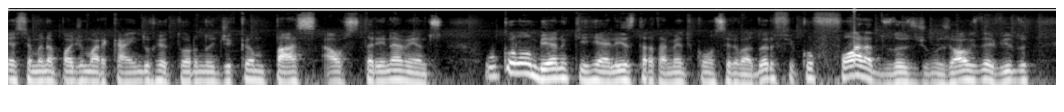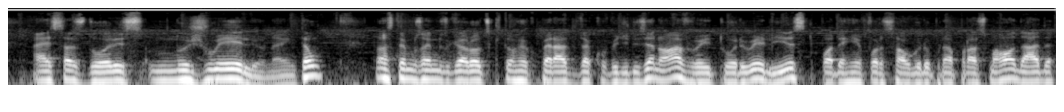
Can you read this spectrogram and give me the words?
e a semana pode marcar ainda o retorno de Campas aos treinamentos. O colombiano, que realiza tratamento conservador, ficou fora dos dois últimos jogos devido a essas dores no joelho. Né? Então, nós temos ainda os garotos que estão recuperados da Covid-19, o Heitor e o Elias, que podem reforçar o grupo na próxima rodada.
